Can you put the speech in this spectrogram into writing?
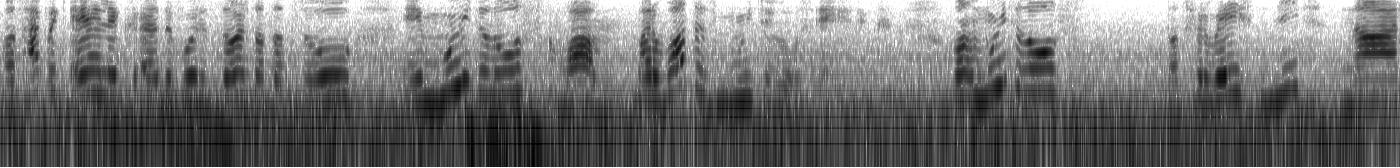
wat heb ik eigenlijk uh, ervoor gezorgd dat dat zo uh, moeiteloos kwam. Maar wat is moeiteloos eigenlijk? Want moeiteloos, dat verwijst niet naar,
